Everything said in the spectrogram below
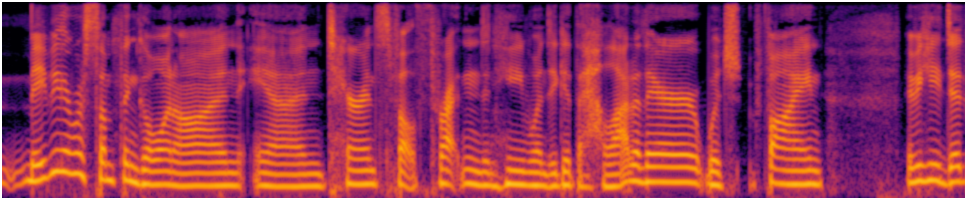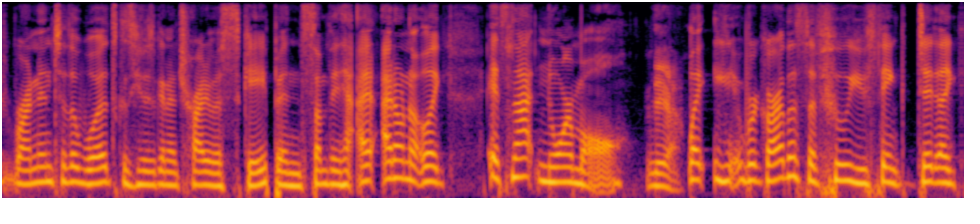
maybe there was something going on and Terrence felt threatened and he wanted to get the hell out of there, which fine. Maybe he did run into the woods because he was going to try to escape and something I, I don't know. Like it's not normal Yeah. like regardless of who you think did like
